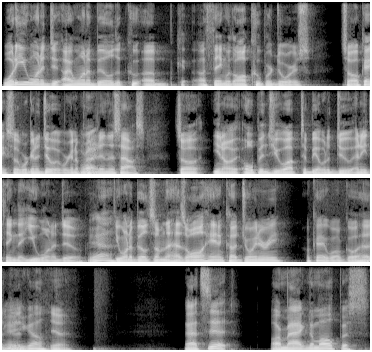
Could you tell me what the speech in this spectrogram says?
what do you want to do i want to build a, a, a thing with all cooper doors so okay so we're gonna do it we're gonna put Right. it in this house so you know it opens you up to be able to do anything that you want to do Yeah. you want to build something that has all hand cut joinery okay well go ahead There dude. you go. yeah That's it. Our magnum opus.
